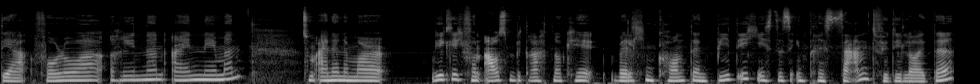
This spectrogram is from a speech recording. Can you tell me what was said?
der Followerinnen einnehmen. Zum einen einmal wirklich von außen betrachten, okay, welchen Content biete ich? Ist das interessant für die Leute?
